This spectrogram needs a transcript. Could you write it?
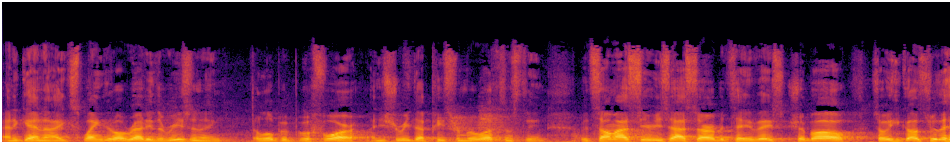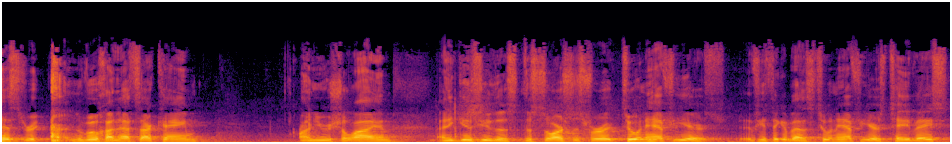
again, I explained it already, the reasoning, a little bit before, and you should read that piece from Lichtenstein. With some series Shabo. So he goes through the history. Nebuchadnezzar came on Yerushalayim, and he gives you the, the sources for it. Two and a half years. If you think about it, it's two and a half years. Teves,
